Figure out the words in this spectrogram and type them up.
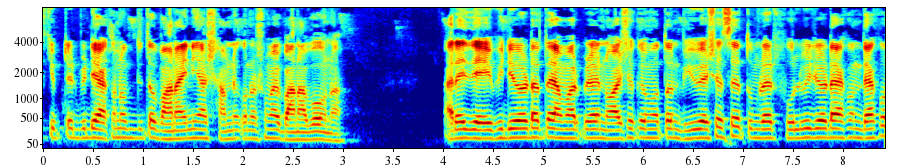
স্ক্রিপ্টেড ভিডিও এখন অবধি তো বানাইনি আর সামনে কোনো সময় বানাবোও না। আর এই যে এই ভিডিওটাতে আমার প্রায় নয়শো কে মতন ভিউ এসেছে, তোমরা এর ফুল ভিডিওটা এখন দেখো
